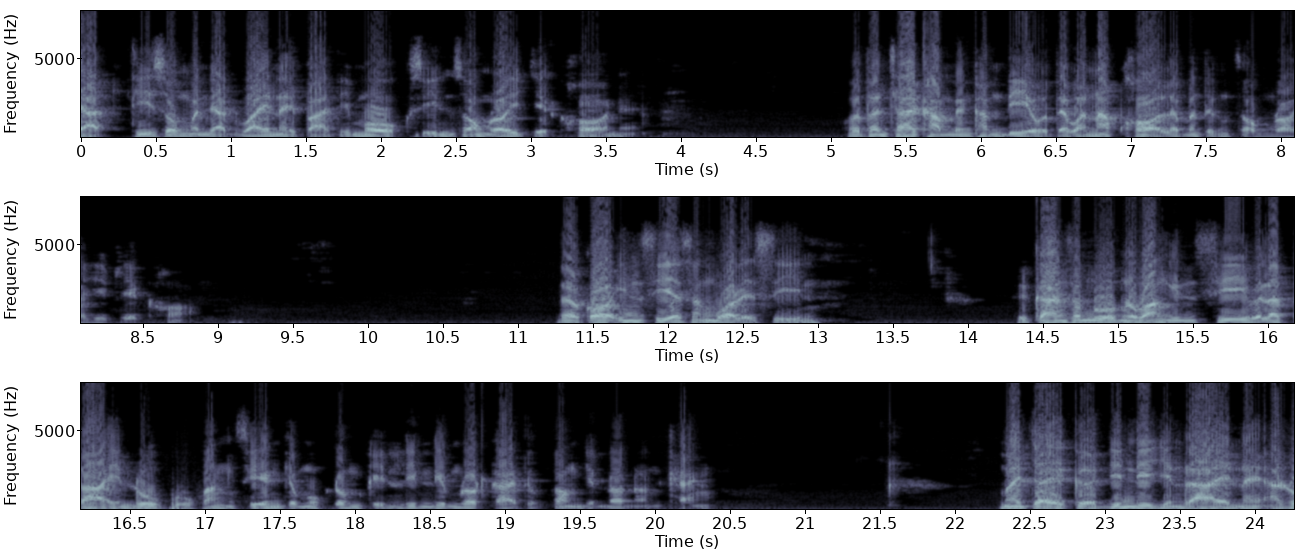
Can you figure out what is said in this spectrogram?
ญัติที่ทรงบัญญัติไว้ในปาติโมกศีลสองร้อยเจ็ดข้อเนี่ยพอตอนใช้คำเป็นคำเดียว แต่ว่านับข้อแล้วมันถึงสองรอยิบเจ็ดข้อ แล้วก็อินเสียสังวรศีล คือการสำรวมระวังอินทรีย์เวลาตายเห็นรูปหูฟังเสียง จมูกดมกลิ่นลิ้นริมรสกายถูกต้องเย็นร้อนอ่อนแข็งไม่ใจเกิดยินดียินร้ายในอาร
